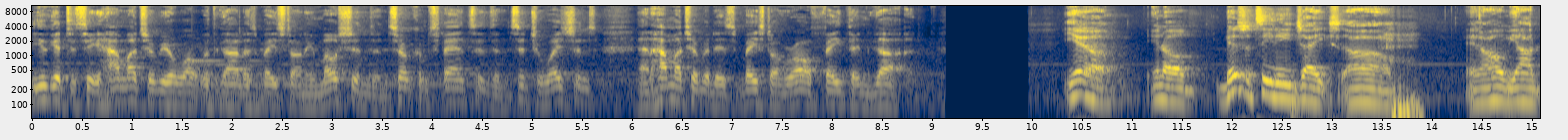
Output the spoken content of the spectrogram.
you get to see how much of your walk with God is based on emotions and circumstances and situations, and how much of it is based on raw faith in God. Yeah, you know, Bishop TD Jakes, um, and I hope y'all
